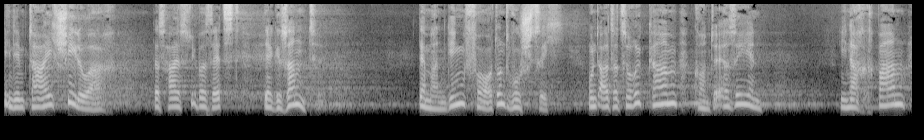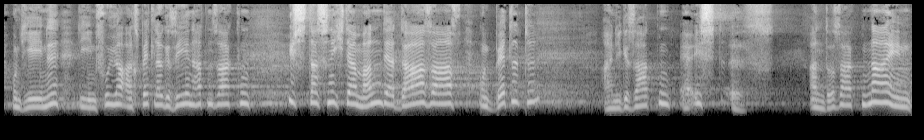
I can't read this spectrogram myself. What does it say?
in dem Teich Shiloach, das heißt übersetzt der Gesandte. Der Mann ging fort und wusch sich, und als er zurückkam, konnte er sehen. Die Nachbarn und jene, die ihn früher als Bettler gesehen hatten, sagten, ist das nicht der Mann, der da saß und bettelte? Einige sagten, er ist es. Andere sagten, nein,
